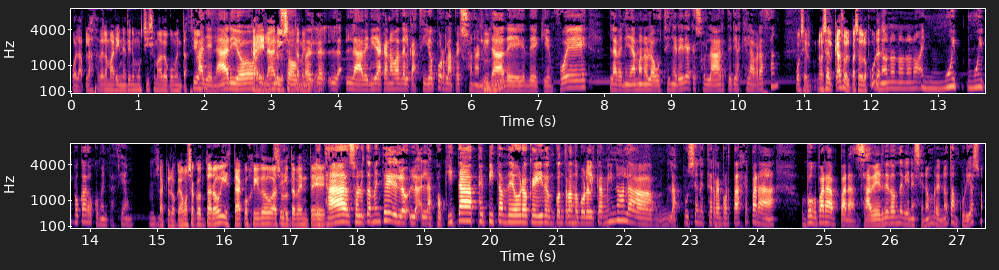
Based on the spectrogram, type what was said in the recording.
o la Plaza de la Marina tiene muchísima documentación, Calle Lario, Calle Lario, incluso exactamente. la, la avenida Cánovas del Castillo por la personalidad de, de quien fue, la avenida Manuel Agustín Heredia, que son las arterias que la abrazan. pues el- no es el caso del Paseo de los Curas. No, no, no, no, no, hay muy, muy poca documentación. O sea que lo que vamos a contar hoy está cogido Sí. absolutamente... Está absolutamente. lo- la- las poquitas pepitas de oro que he ido encontrando por el camino la- las puse en este reportaje para. Un poco para, para saber de dónde viene ese nombre, ¿no? Tan curioso.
